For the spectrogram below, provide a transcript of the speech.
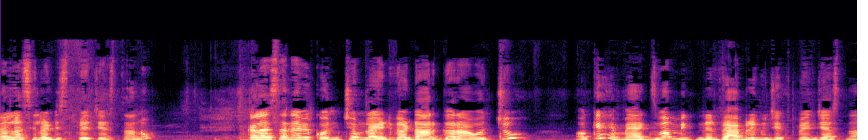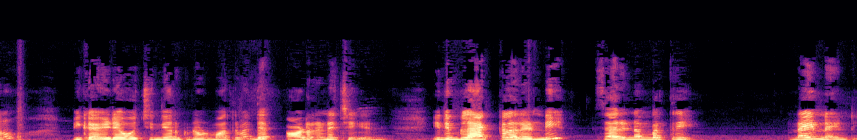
కలర్స్ ఇలా డిస్ప్లే చేస్తాను. కలర్స్ అనేవి కొంచెం లైట్గా డార్క్గా రావచ్చు. ఓకే? మ్యాక్సిమం మీకు నేను ఫ్యాబ్రిక్ గురించి ఎక్స్ప్లెయిన్ చేస్తున్నాను. మీకు ఐడియా వచ్చింది అనుకున్నప్పుడు మాత్రమే ఆర్డర్ అనేది చేయండి. ఇది బ్లాక్ కలర్ అండి. Sari number three nine ninety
